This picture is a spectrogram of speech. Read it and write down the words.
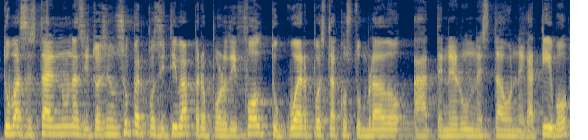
Tú vas a estar en una situación súper positiva, pero por default tu cuerpo está acostumbrado a tener un estado negativo,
